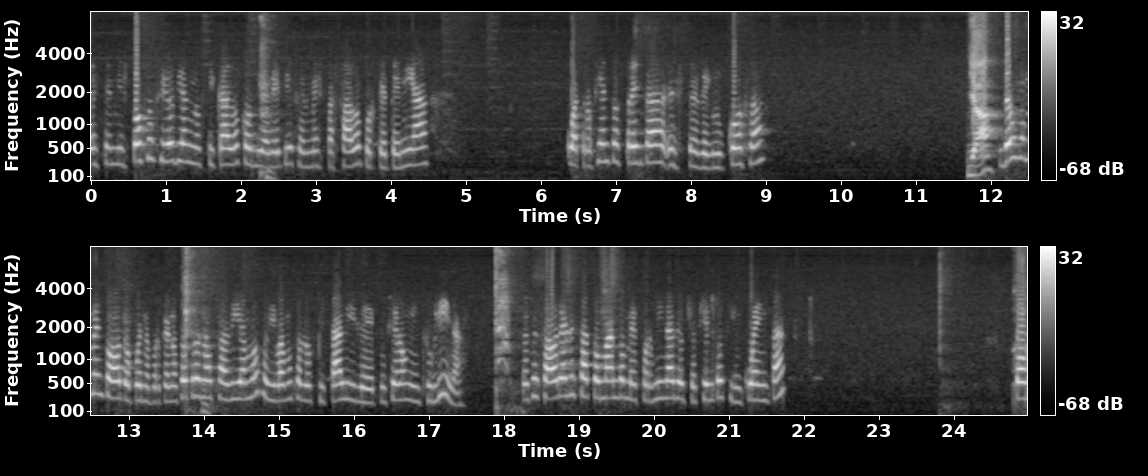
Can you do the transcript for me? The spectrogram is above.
Este, mi esposo ha sido diagnosticado con diabetes el mes pasado porque tenía 430 este, de glucosa ¿Ya? de un momento a otro, bueno, porque nosotros no sabíamos, lo llevamos al hospital y le pusieron insulina. Entonces ahora él está tomando metformina de 850 con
